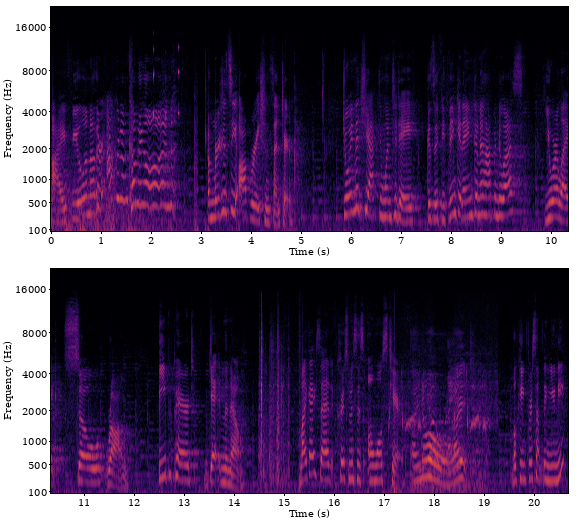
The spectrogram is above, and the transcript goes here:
I feel another acronym coming on. Emergency Operations Center. Join the Ch'i:yaqtel one today, because if you think it ain't gonna happen to us, you are like so wrong. Be prepared, get in the know. Like I said, Christmas is almost here. I know, right? Looking for something unique?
